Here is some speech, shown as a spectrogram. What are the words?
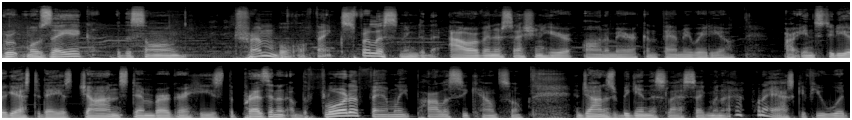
Group Mosaic with the song Tremble. Thanks for listening to the Hour of Intercession here on American Family Radio. Our in studio guest today is John Stemberger. He's the president of the Florida Family Policy Council. And, John, as we begin this last segment, I want to ask if you would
